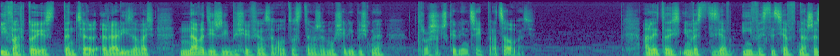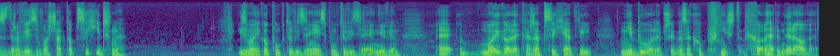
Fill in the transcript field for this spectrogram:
I warto jest ten cel realizować, nawet jeżeli by się wiązało to z tym, że musielibyśmy troszeczkę więcej pracować. Ale to jest inwestycja, inwestycja w nasze zdrowie, zwłaszcza to psychiczne. I z mojego punktu widzenia, i z punktu widzenia, nie wiem, e, mojego lekarza psychiatrii, nie było lepszego zakupu niż ten cholerny rower,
